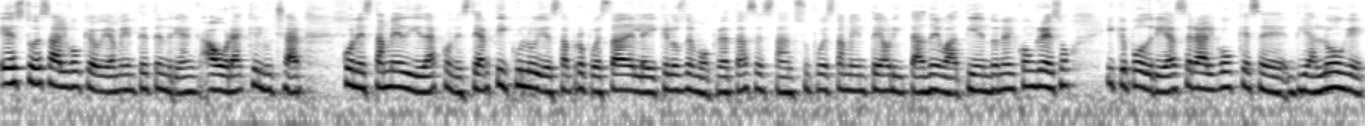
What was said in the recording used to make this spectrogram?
Esto es algo que obviamente tendrían ahora que luchar con esta medida, con este artículo y esta propuesta de ley que los demócratas están supuestamente ahorita debatiendo en el Congreso y que podría ser algo que se dialogue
